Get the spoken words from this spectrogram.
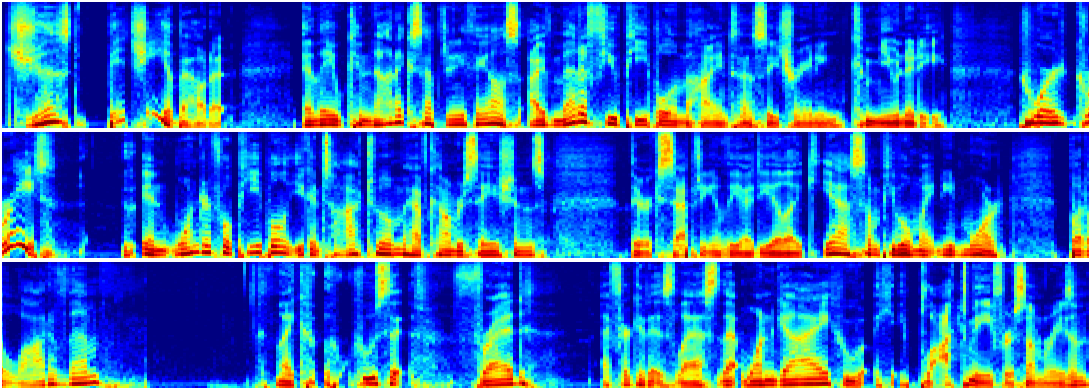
just bitchy about it and they cannot accept anything else. I've met a few people in the high intensity training community who are great and wonderful people. You can talk to them, have conversations. They're accepting of the idea, like, yeah, some people might need more, but a lot of them like who's it? Fred? I forget his last. That one guy who blocked me for some reason.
